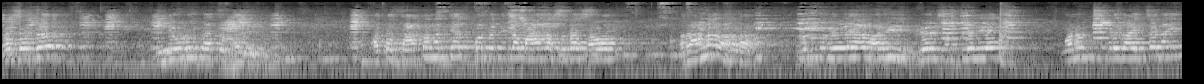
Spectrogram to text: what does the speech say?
कशाच? निवडुंगाचं फळ आहे. आता जाताना त्याच पद्धतीचा माझा सुद्धा सवाल राहणार होता. परंतु वेळेअभावी वेळ संपलेली आहे. म्हणून तिकडे जायचं नाही.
